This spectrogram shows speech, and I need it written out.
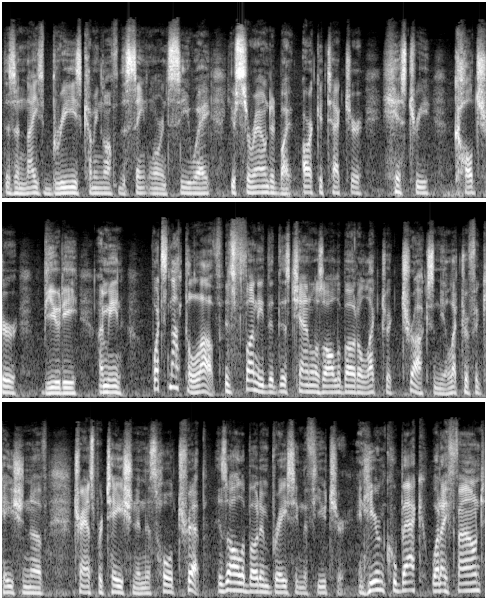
There's a nice breeze coming off of the St. Lawrence Seaway. You're surrounded by architecture, history, culture, beauty. I mean, what's not to love? It's funny that this channel is all about electric trucks and the electrification of transportation, and this whole trip is all about embracing the future. And here in Quebec, what I found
